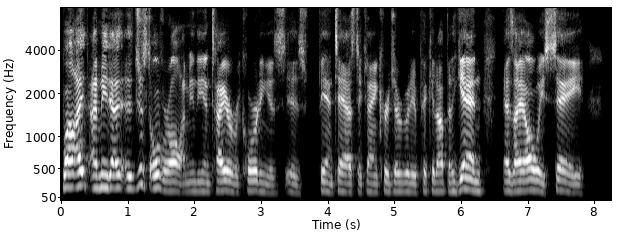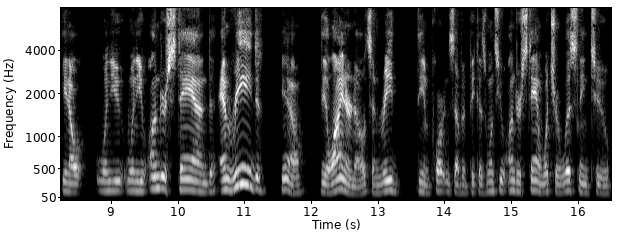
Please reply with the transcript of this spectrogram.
Well, I I mean I, just overall, I mean the entire recording is is fantastic. I encourage everybody to pick it up. And again, as I always say, you know, when you when you understand and read, you know, the liner notes and read the importance of it because once you understand what you're listening to,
